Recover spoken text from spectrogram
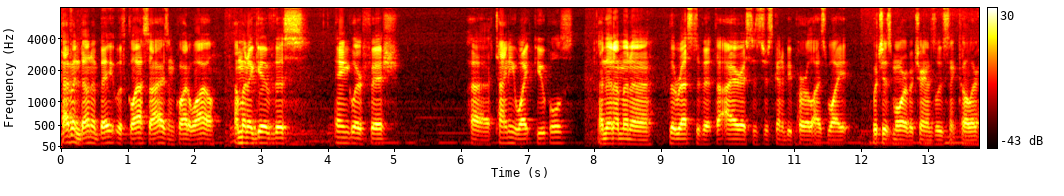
Haven't done a bait with glass eyes in quite a while. I'm gonna give this angler fish uh, tiny white pupils and then I'm gonna, the rest of it, the iris is just gonna be pearlized white, which is more of a translucent color.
